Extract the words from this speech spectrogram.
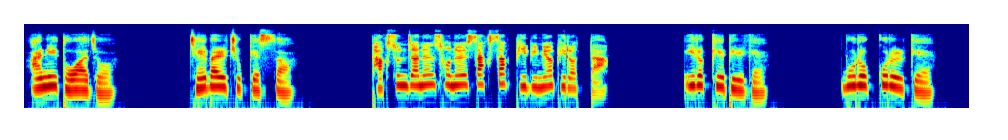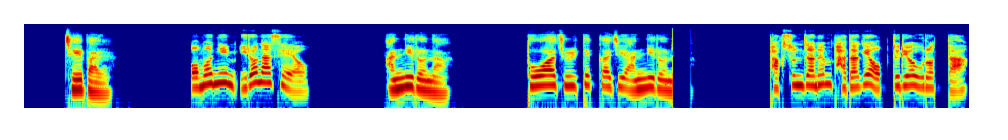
아니 도와줘. 제발 죽겠어. 박순자는 손을 싹싹 비비며 빌었다. 이렇게 빌게. 무릎 꿇을게. 제발. 어머님 일어나세요. 안 일어나. 도와줄 때까지 안 일어나. 박순자는 바닥에 엎드려 울었다.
